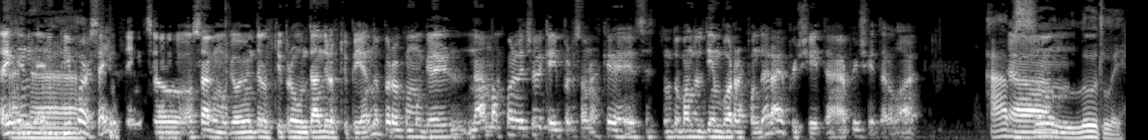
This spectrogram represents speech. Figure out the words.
Like, And, and, and people uh, are saying things. So, o sea, como que obviamente lo estoy preguntando y lo estoy pidiendo, pero como que nada más con el hecho de que hay personas que se están tomando el tiempo de responder, I appreciate that. I appreciate that a lot. Absolutely.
